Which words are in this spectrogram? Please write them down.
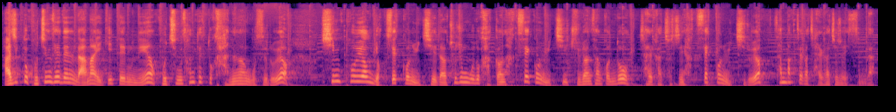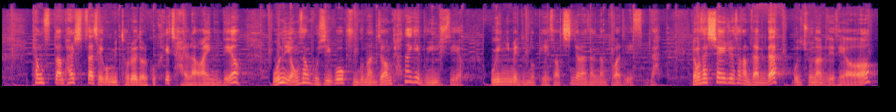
아직도 고층 세대는 남아 있기 때문에요. 고층 선택도 가능한 곳으로요. 신포역 역세권 위치에다 초중고도 가까운 학세권 위치, 주변 상권도 잘 갖춰진 학세권 위치로요. 삼박자가 잘 갖춰져 있습니다. 평수 또한 84제곱미터로 넓고 크게 잘 나와 있는데요. 오늘 영상 보시고 궁금한 점 편하게 문의 주세요. 고객님의 눈높이에서 친절한 상담 도와드리겠습니다. 영상 시청해주셔서 감사합니다. 모두 좋은 하루 되세요.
